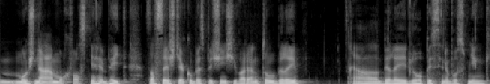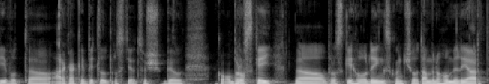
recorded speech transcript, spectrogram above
možná mohl vlastně být zase ještě jako bezpečnější variantou, byly byly dluhopisy nebo směnky od Arca Capital, prostě, což byl jako obrovský, obrovský holding, skončilo tam mnoho miliard,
